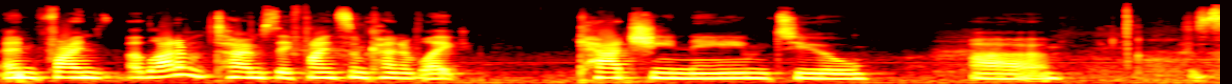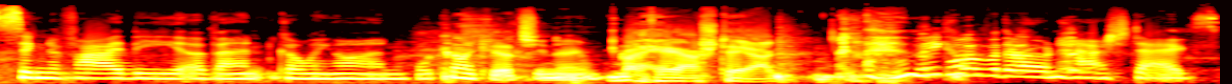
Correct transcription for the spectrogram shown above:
and find a lot of times they find some kind of like catchy name to uh, signify the event going on. What kind of catchy name? A hashtag. they come up with their own hashtags.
